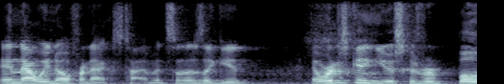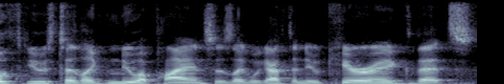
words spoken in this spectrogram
and now we know for next time. It's sometimes like you, and we're just getting used because we're both used to like new appliances. Like we got the new Keurig that's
